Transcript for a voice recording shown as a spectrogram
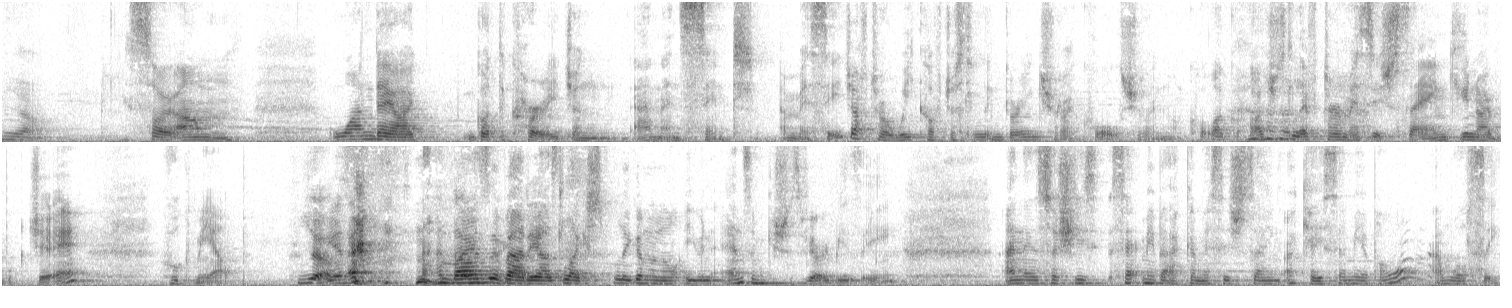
Yeah. So um, one day I got the courage and, and, and sent a message after a week of just lingering. Should I call? Should I not call? I, got, I just left her a message saying, you know, Book J, hook me up. Yeah. Know? that was about it. I was like, she's probably going to not even answer because she's very busy. And then so she sent me back a message saying, okay, send me a poem and we'll see.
